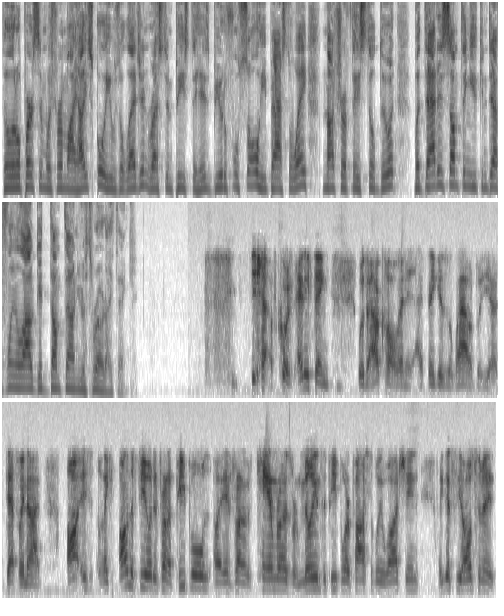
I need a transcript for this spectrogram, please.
The little person was from my high school. He was a legend. Rest in peace to his beautiful soul. He passed away. Not sure if they still do it, but that is something you can definitely allow get dumped down your throat, I think. Yeah, of course. Anything with alcohol in it, I think, is allowed. But yeah, definitely not. Uh, it's like on the field, in front of people, uh, in front of cameras, where millions of people are possibly watching. Like that's the ultimate,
